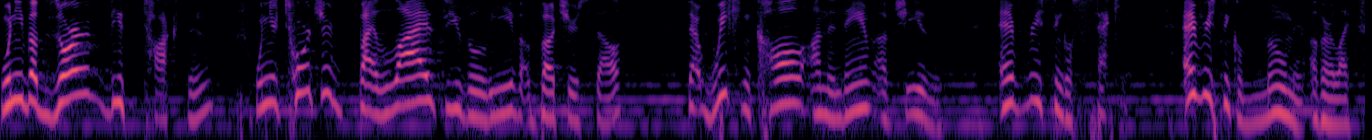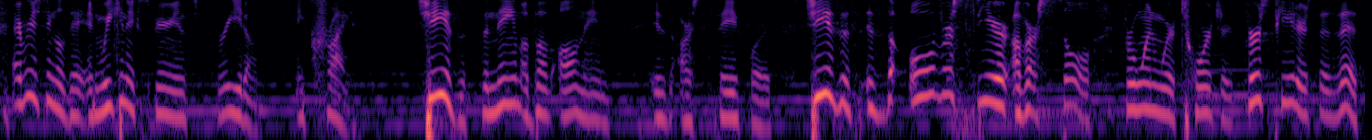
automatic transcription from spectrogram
when you've absorbed these toxins, when you're tortured by lies you believe about yourself, that we can call on the name of Jesus every single second, every single moment of our life, every single day, and we can experience freedom in Christ. Jesus, the name above all names, is our safe word. Jesus is the overseer of our soul for when we're tortured. First Peter says this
